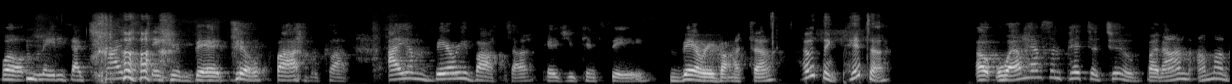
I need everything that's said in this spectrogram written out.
Well, ladies, I try to stay in bed till five o'clock. I am very vata, as you can see, very vata. I would think pitta. Oh, well, I have some pitta too, but I'm I'm a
